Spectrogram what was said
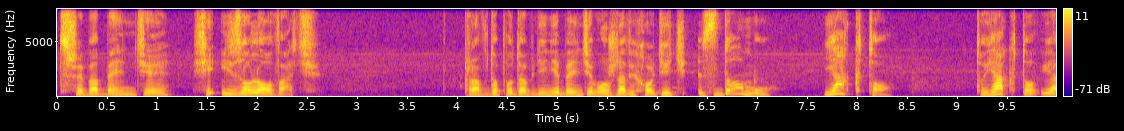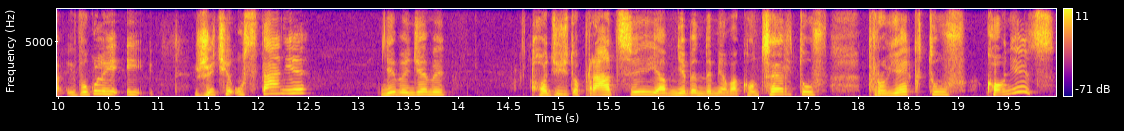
trzeba będzie się izolować. Prawdopodobnie nie będzie można wychodzić z domu. Jak to? To jak to? Ja, I w ogóle i życie ustanie? Nie będziemy chodzić do pracy, ja nie będę miała koncertów, projektów. Koniec?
